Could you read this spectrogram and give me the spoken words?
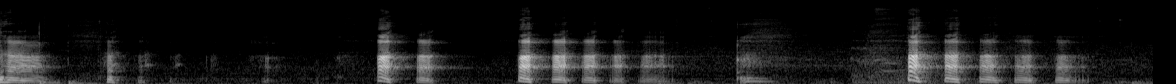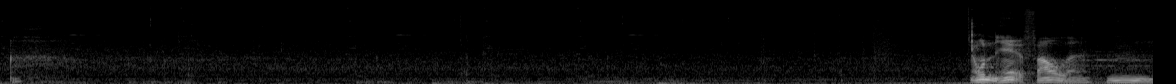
Ha. Ha ha ha ha. Ha ha ha ha ha. Ha ha ha ha I wouldn't hit a foul there. Hmm.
